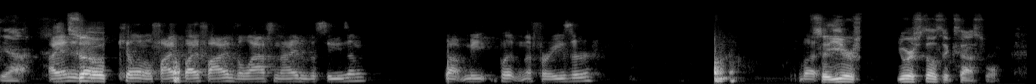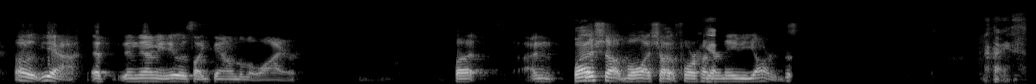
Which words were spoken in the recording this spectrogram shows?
Yeah. I ended so, up killing a five by five the last night of the season. Got meat put in the freezer. But so you're you were still successful. Oh yeah, and I mean it was like down to the wire. But and what? this shot bull, I shot at 480 yeah. yards. Nice.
